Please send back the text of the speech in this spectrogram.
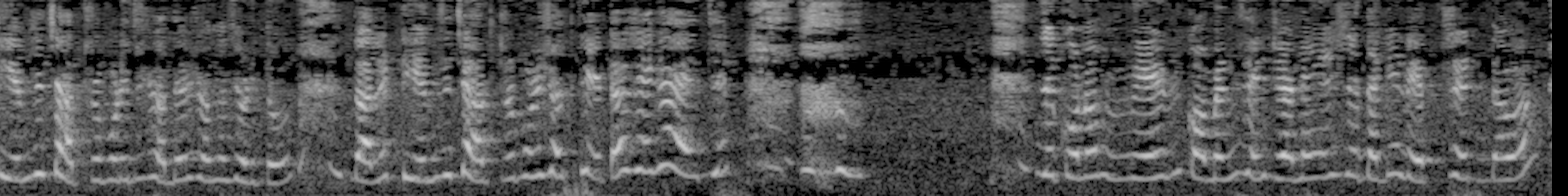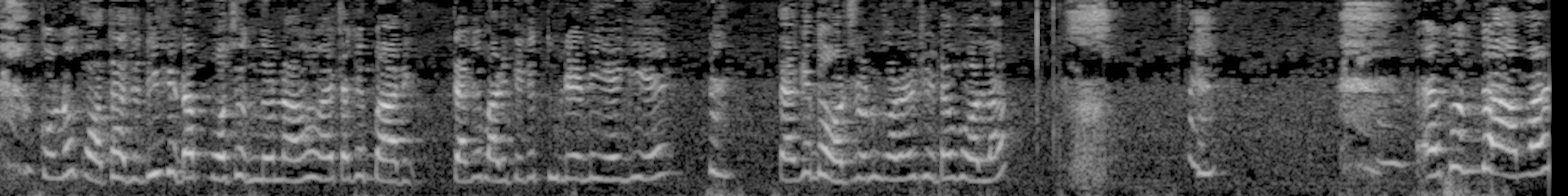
টিএমসি ছাত্র পরিষদের সঙ্গে জড়িত। তাহলে টিএমসি ছাত্র পরিষদ কি এটা শেখায় যে যে কোনো মেয়ের কমেন্ট সেকশনে এসে তাকে রেপ থ্রেট দেওয়া? কোনো কথা যদি সেটা পছন্দ না হয়, তাকে বাড়ি তাকে বাড়ি থেকে তুলে নিয়ে গিয়ে তাকে ধর্ষণ করা সেটা বলা। এখন তো আমার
